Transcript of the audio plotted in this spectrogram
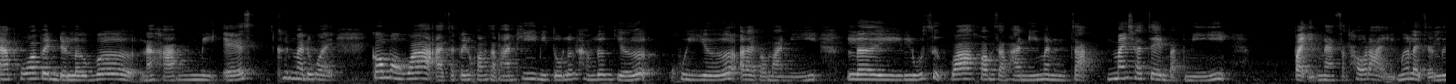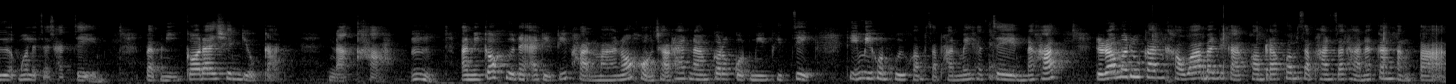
นะ เพราะว่าเป็น the lover นะคะมี s ขึ้นมาด้วย ก็มองว่าอาจจะเป็นความสัมพันธ์ที่มีตัวเลือกทางเลือกเยอะ คุยเยอะอะไรประมาณนี้ เลยรู้สึกว่าความสัมพันธ์นี้มันจะไม่ชัดเจนแบบนี้ ไปอีกนานสักเท่าไหร่ เมื่อไหร่จะเลือกเมื่อไหร่จะชัดเจน แบบนี้ก็ได้เช่นเดียวกันนะคะ อืม อันนี้ก็คือในอดีตที่ผ่านมาเนาะของชาวธาตุน้ำกรกฎมีนพิจิก ที่มีคนคุยความสัมพันธ์ไม่ชัดเจนนะคะ เดี๋ยวเรามาดูกันค่ะว่าบรรยากาศความรักความสัมพันธ์สถานการณ์ต่าง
